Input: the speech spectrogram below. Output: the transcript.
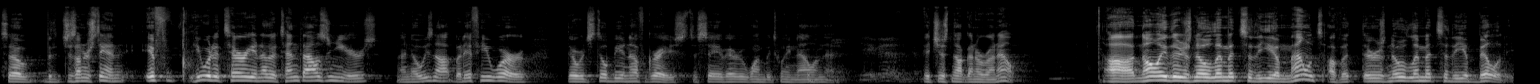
so, but just understand, if he were to tarry another 10,000 years, I know he's not, but if he were, there would still be enough grace to save everyone between now and then. Amen. It's just not going to run out. Uh, not only there's no limit to the amount of it, there's no limit to the ability.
